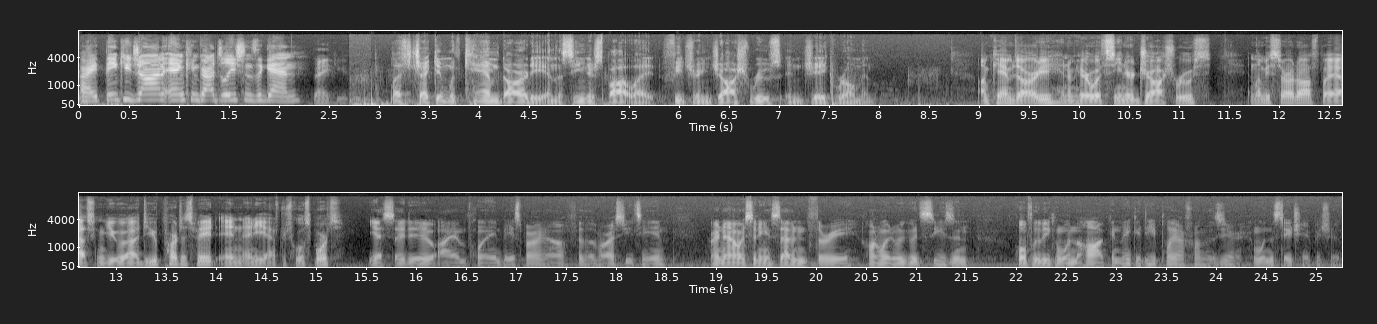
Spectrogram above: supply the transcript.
All right, thank you, John, and congratulations again. Thank you. Let's check in with Cam Doherty and the Senior Spotlight featuring Josh Roos and Jake Roman. I'm Cam Doherty, and I'm here with senior Josh Roos. And let me start off by asking you uh, do you participate in any after school sports? Yes, I do. I am playing baseball right now for the varsity team. Right now, we're sitting at 7 3, on our way to a good season. Hopefully, we can win the Hock and make a deep playoff run this year and win the state championship.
